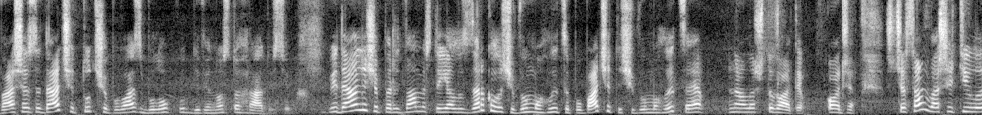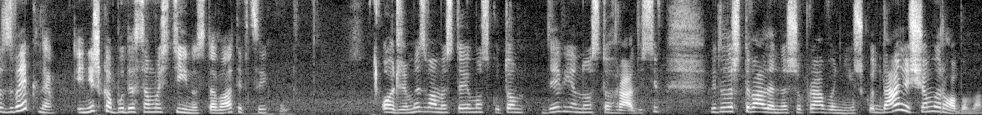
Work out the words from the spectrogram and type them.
Ваша задача тут, щоб у вас було кут 90 градусів. В ідеалі, щоб перед вами стояло зеркало, щоб ви могли це побачити, щоб ви могли це налаштувати. Отже, з часом ваше тіло звикне, і ніжка буде самостійно ставати в цей кут. Отже, ми з вами стоїмо з кутом 90 градусів, відлаштували нашу праву ніжку. Далі що ми робимо?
